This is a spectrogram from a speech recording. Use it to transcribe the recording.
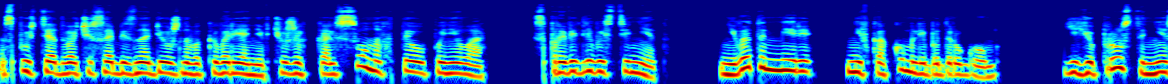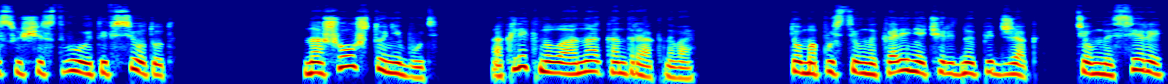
Спустя два часа безнадежного ковыряния в чужих кальсонах Тео поняла, справедливости нет. Ни в этом мире, ни в каком-либо другом. Ее просто не существует, и все тут. «Нашел что-нибудь?» — окликнула она контрактного. Том опустил на колени очередной пиджак, темно-серый,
